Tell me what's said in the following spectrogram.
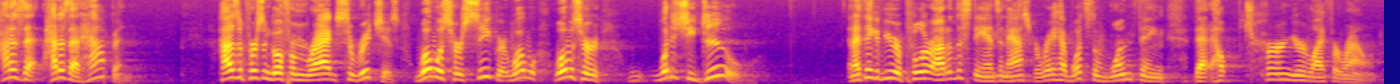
How does that, how does that happen? How does a person go from rags to riches? What was her secret? What, what was her, what did she do? And I think if you were to pull her out of the stands and ask her, Rahab, what's the one thing that helped turn your life around?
